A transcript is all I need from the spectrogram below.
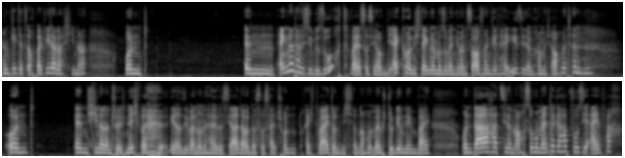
und geht jetzt auch bald wieder nach China. Und in England habe ich sie besucht, weil es ist ja um die Ecke und ich denke mir immer so, wenn jemand ins Ausland geht, hey easy, dann komme ich auch mit hin. Und in China natürlich nicht, weil ja, sie war nur ein halbes Jahr da und das ist halt schon recht weit und ich dann noch mit meinem Studium nebenbei. Und da hat sie dann auch so Momente gehabt, wo sie einfach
